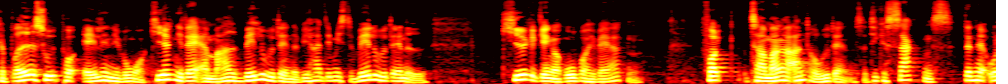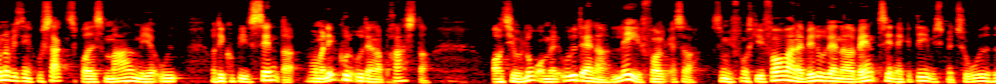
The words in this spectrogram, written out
kan bredes ud på alle niveauer. Kirken i dag er meget veluddannet. Vi har de mest veluddannede kirkegængergrupper i verden. Folk tager mange andre uddannelser. De kan sagtens, den her undervisning kunne sagtens spredes meget mere ud, og det kunne blive et center, hvor man ikke kun uddanner præster og teologer, men uddanner lægefolk, altså, som måske i forvejen er veluddannede og vant til en akademisk metode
